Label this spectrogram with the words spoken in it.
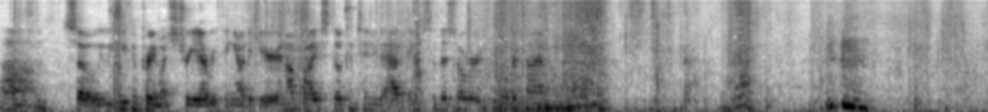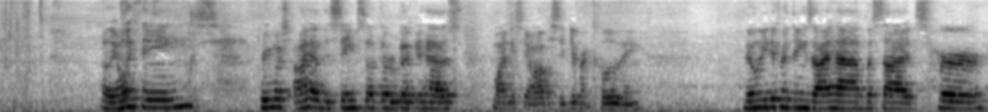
Um, so you- can pretty much treat everything out of here, and I'll probably still continue to add things to this over over time. now the only things, pretty much, I have the same stuff that Rebekah has, minus you know obviously different clothing. The only different things I have besides her,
